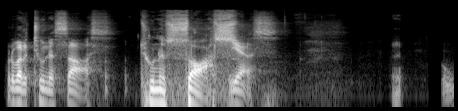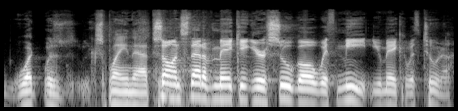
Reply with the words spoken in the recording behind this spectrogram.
What about a tuna sauce? Tuna sauce. Yes. What was explain that? To So me. instead of making your sugo with meat, you make it with tuna.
